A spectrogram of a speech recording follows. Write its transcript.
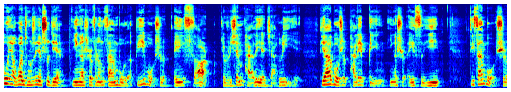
果要完成这件事件，应该是分成三步的。第一步是 A 四二，就是先排列甲和乙；第二步是排列丙，应该是 A 四一；第三步是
